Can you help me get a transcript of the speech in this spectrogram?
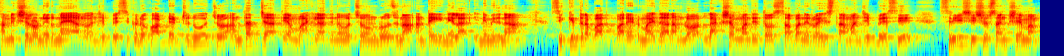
సమీక్షలో నిర్ణయాలు అని చెప్పేసి ఇక్కడ ఒక అప్డేట్ చూడవచ్చు. అంతర్జాతీయ మహిళా దినోత్సవం రోజున అంటే ఈ నెల ఎనిమిదిన సికింద్రాబాద్ పరేడ్ మైదానంలో లక్ష మందితో సభ నిర్వహిస్తామని చెప్పేసి స్త్రీ శిశు సంక్షేమం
